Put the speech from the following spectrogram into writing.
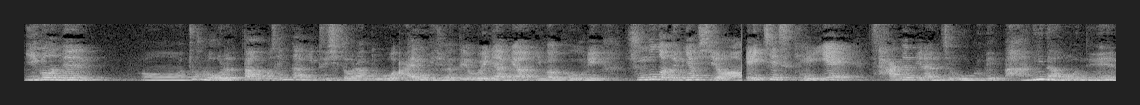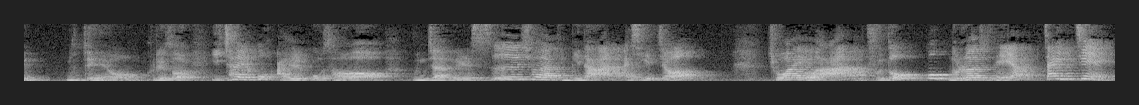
이거는 어, 조금 어렵다고 생각이 드시더라도 알고 계셔야 돼요. 왜냐하면 이거 그 우리 중국어 능력 시험 HSK에 4급이랑 이제 5급에 많이 나오는 문제예요. 그래서 이 차이를 꼭 알고서 문장을 쓰셔야 됩니다. 아시겠죠? 좋아요와 구독 꼭 눌러주세요. 짜이찐!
